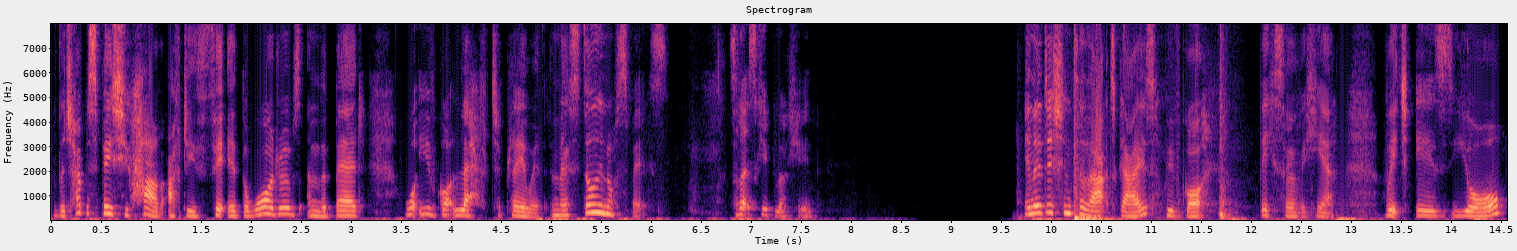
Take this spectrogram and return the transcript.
of the type of space you have after you've fitted the wardrobes and the bed, what you've got left to play with. And there's still enough space. So let's keep looking. In addition to that, guys, we've got this over here, which is your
